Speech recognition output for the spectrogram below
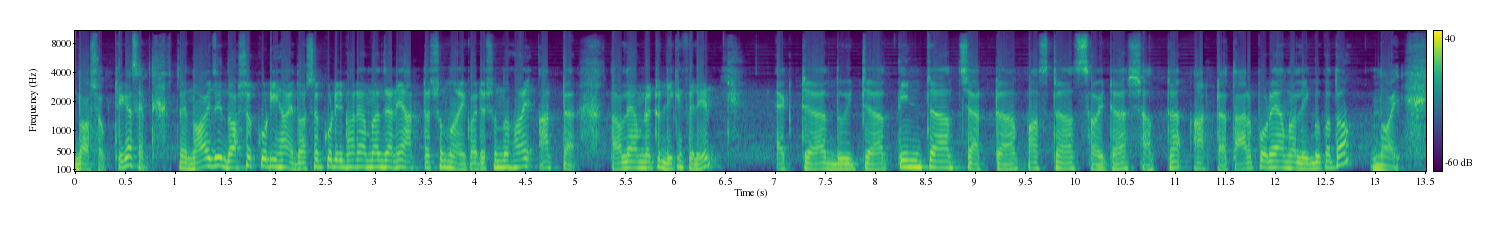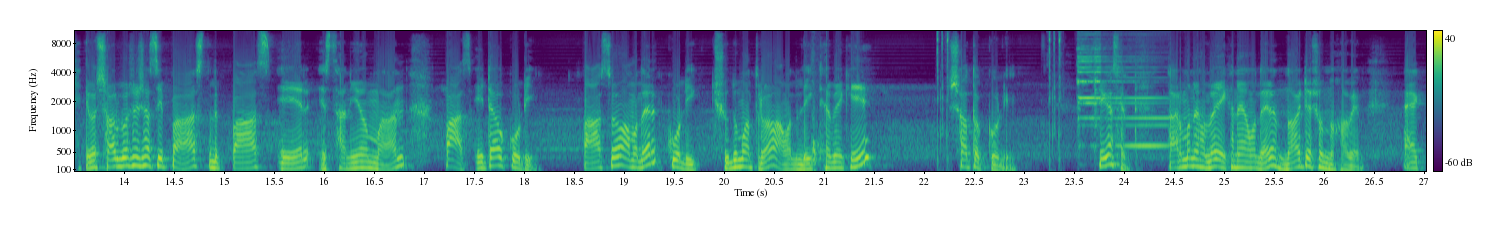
দশক, ঠিক আছে? তো নয় যদি দশক কোটি হয়, দশক কোটির ঘরে আমরা জানি আটটা শূন্য হয়। কয়টা শূন্য হয়? আটটা। তাহলে আমরা একটু লিখে ফেলি। একটা, দুইটা, তিনটা, চারটা, পাঁচটা, ছয়টা, সাতটা, আটটা। তারপরে আমরা লিখব কত? নয়। এবার সর্বশেষ আছে পাঁচ। তাহলে পাঁচ এর স্থানীয় মান পাঁচ। এটাও কোটি পাঁচও আমাদের কোটি শুধুমাত্র আমাদের লিখতে হবে কি? শতক কোটি ঠিক আছে? তার মানে হলো এখানে আমাদের নয়টা শূন্য হবে। এক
